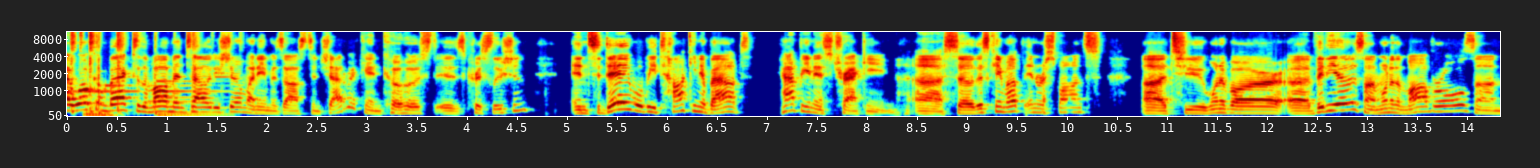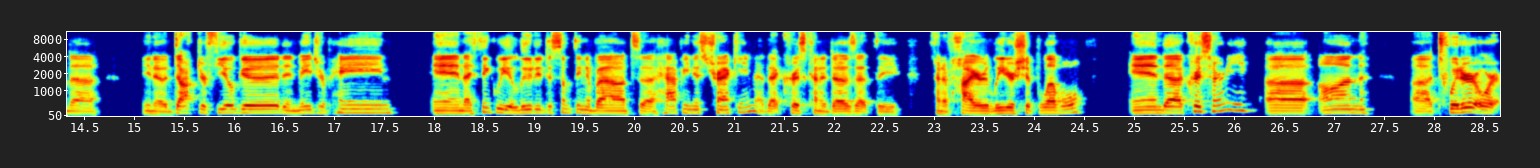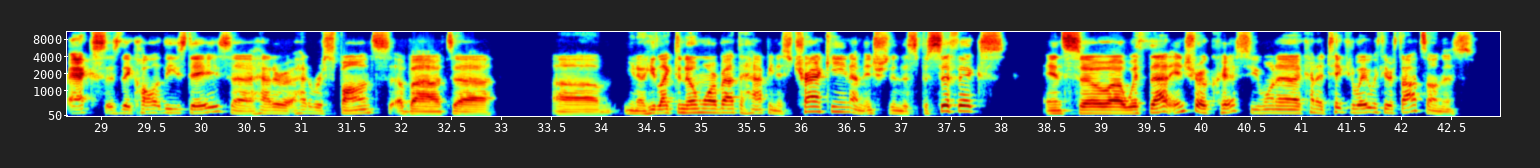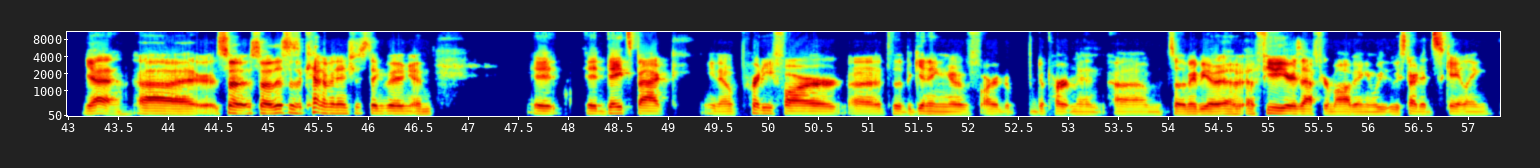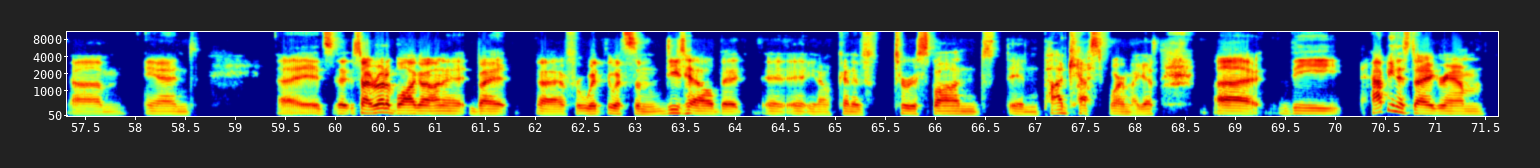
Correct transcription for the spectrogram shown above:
Hi, welcome back to the Mob Mentality Show. My name is Austin Chadwick, and co host is Chris Lucian. And today we'll be talking about happiness tracking. Uh, so, this came up in response uh, to one of our uh, videos on one of the mob roles on, uh, you know, Dr. Feelgood and Major Pain. And I think we alluded to something about uh, happiness tracking that Chris kind of does at the kind of higher leadership level. And uh, Chris Herney on uh, Twitter or X, as they call it these days, uh, had a had a response about. Uh, um, you know, he'd like to know more about the happiness tracking. I'm interested in the specifics. And so, uh, with that intro, Chris, you want to kind of take it away with your thoughts on this? Yeah. Uh, so, so this is kind of an interesting thing, and it it dates back you know pretty far uh, to the beginning of our de- department um, so maybe a, a, few years after mobbing and we, we started scaling um, and uh, it's uh, so i wrote a blog on it but uh, for with with some detail but uh, uh, you know kind of to respond in podcast form i guess. The happiness diagram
